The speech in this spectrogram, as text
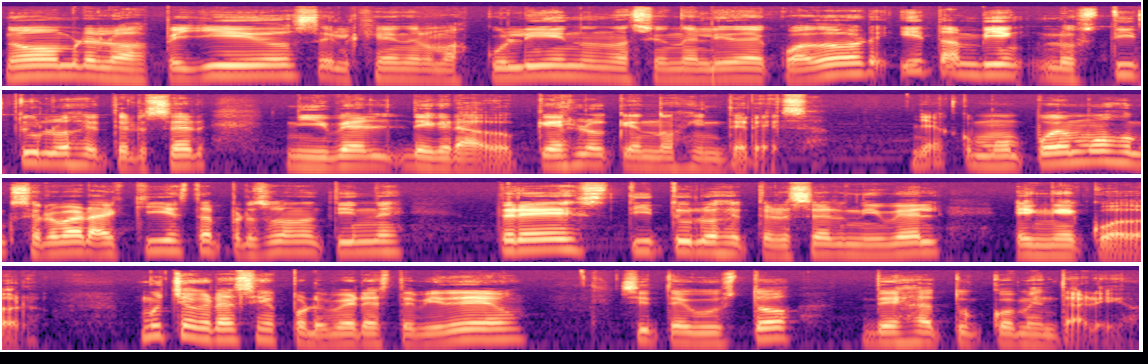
nombres, los apellidos, el género masculino, nacionalidad de Ecuador y también los títulos de tercer nivel de grado, que es lo que nos interesa. Ya, como podemos observar aquí, esta persona tiene tres títulos de tercer nivel en Ecuador. Muchas gracias por ver este video. Si te gustó, deja tu comentario.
